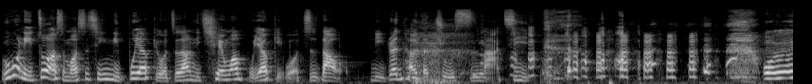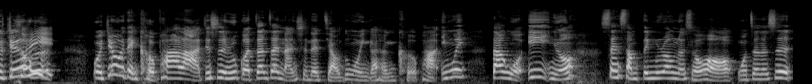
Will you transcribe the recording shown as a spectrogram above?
如果你做了什么事情，你不要给我知道，你千万不要给我知道你任何的蛛丝马迹。我我觉得我所以我就有点可怕啦，就是如果站在男生的角度，我应该很可怕，因为当我一你 know say something wrong 的时候哦，我真的是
